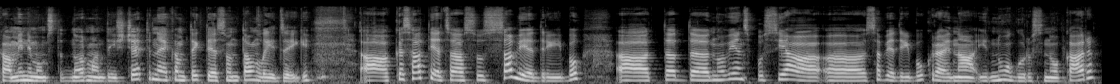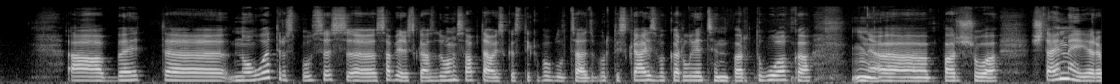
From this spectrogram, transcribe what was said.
kā minimums Normandijas četrniekam tikties un tam līdzīgi. Uh, kas attiecās uz sabiedrību, tad no vienas puses, jā, sabiedrība Ukrainā ir nogurusi no kara. Uh, bet uh, no otras puses, uh, sabiedriskās domas aptaujas, kas tika publicēts burtiski aizvakar, liecina par to, ka par šo Steinmeiera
